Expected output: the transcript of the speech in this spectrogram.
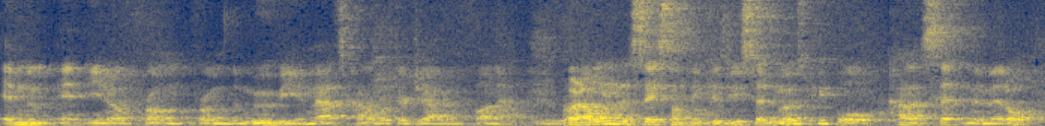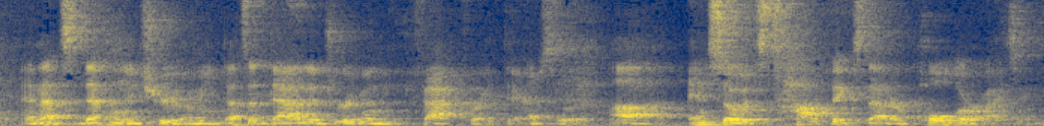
in the in, you know from from the movie, and that's kind of what they're jabbing fun at. But I wanted to say something because you said most people kind of sit in the middle, and that's definitely true. I mean, that's a data-driven fact right there. Absolutely. Uh, and so it's topics that are polarizing,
